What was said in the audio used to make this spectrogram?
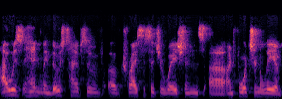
I was handling those types of, of crisis situations. Uh, unfortunately, I've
